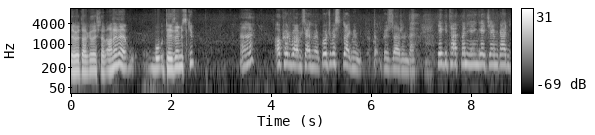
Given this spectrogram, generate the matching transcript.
Evet arkadaşlar. Anne ne? Bu teyzemiz kim? Ha? Akrabam Selma, kocası dayımın kızlarından. De git Hatman yengeciğim gani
